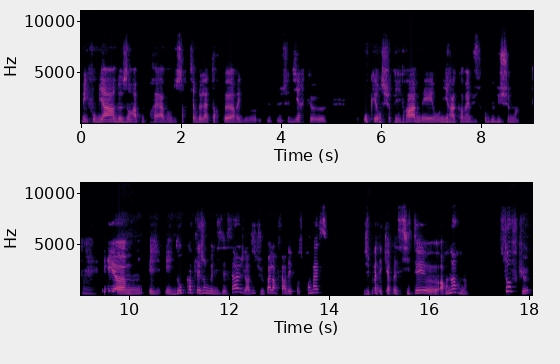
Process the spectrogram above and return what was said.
mais il faut bien deux ans à peu près avant de sortir de la torpeur et de, de se dire que, ok, on survivra, mais on ira quand même jusqu'au bout du chemin. Mmh. Et, et, donc, quand les gens me disaient ça, je leur dis, je veux pas leur faire des fausses promesses. J'ai pas des capacités hors normes. Sauf que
